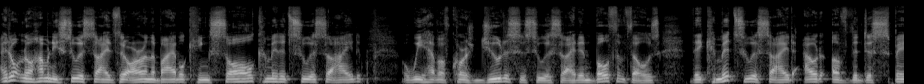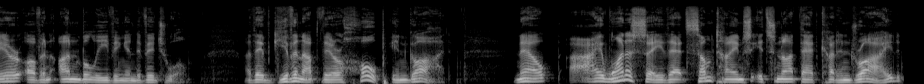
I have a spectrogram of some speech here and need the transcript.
I don't know how many suicides there are in the Bible. King Saul committed suicide. We have, of course, Judas's suicide. In both of those, they commit suicide out of the despair of an unbelieving individual. Uh, they've given up their hope in God. Now, I want to say that sometimes it's not that cut and dried.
